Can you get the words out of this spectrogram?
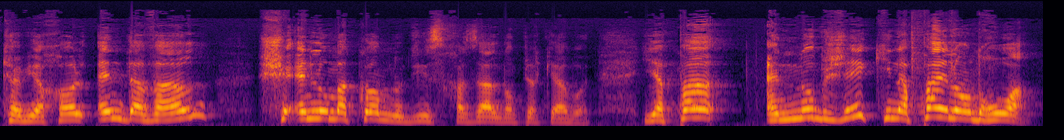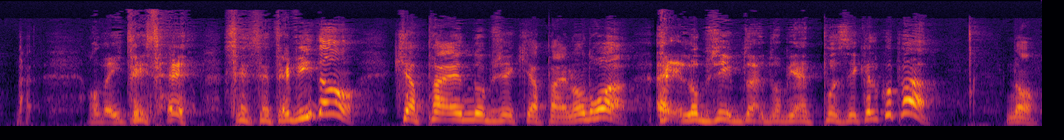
Kaviachol, Endaval, chez Enlomakom, nous disent Chazal dans Pirkei Avot. Il n'y a pas un objet qui n'a pas un endroit. En vérité, c'est évident qu'il n'y a pas un objet qui n'a pas un endroit. L'objet doit, bien être posé quelque part. Non.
